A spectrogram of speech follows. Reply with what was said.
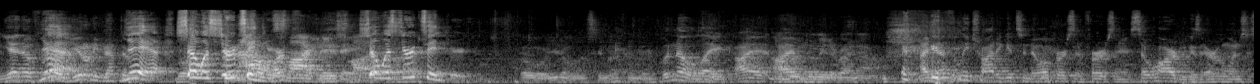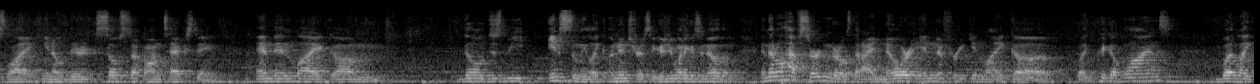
Yeah, no, for Yeah. real, you don't even have to. Yeah, show us your Now Tinder. it's slide, they slide. Show us your Tinder. Oh, you don't want to see my Tinder. But no, like I, I'm I'm, delete it right now. I definitely try to get to know a person first, and it's so hard because everyone's just like, you know, they're so stuck on texting, and then like, um, they'll just be instantly like uninterested because you want to get to know them, and then I'll have certain girls that I know are in the freaking like, uh, like pickup lines, but like.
